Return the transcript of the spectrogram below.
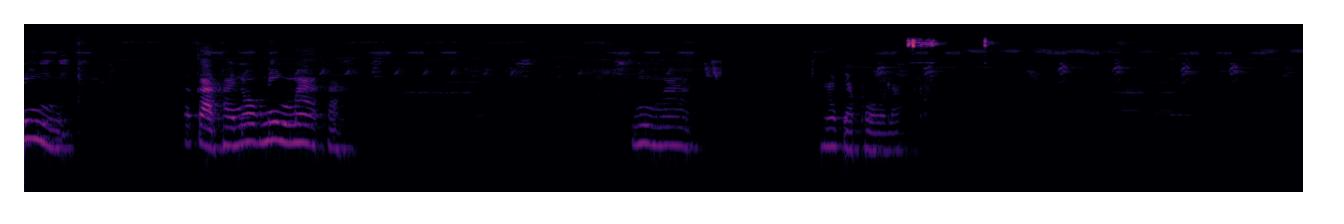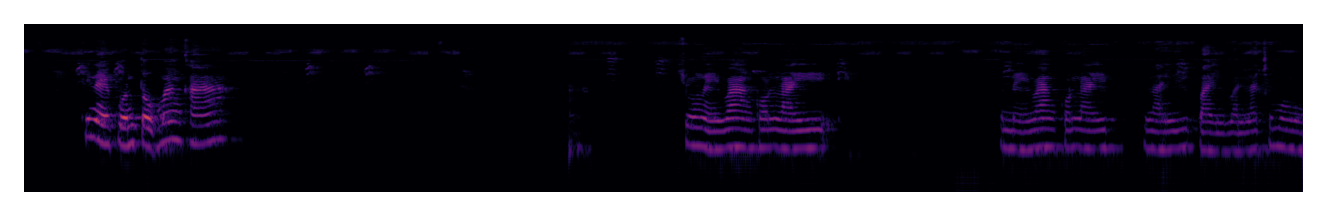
นิ่ง อากาศภายนอกนิ่งมากค่ะ นิ่งมาก น่าจะพอและที่ไหนฝนตกมั่งคะช่วงไหนว่างก็ไลฟ์วันไหนว่างก็ไลฟ์ไลฟ์ไปวันละชั่วโมง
